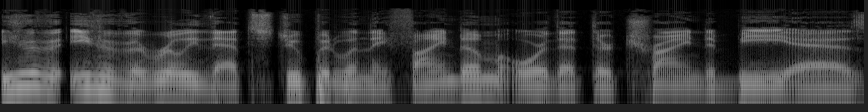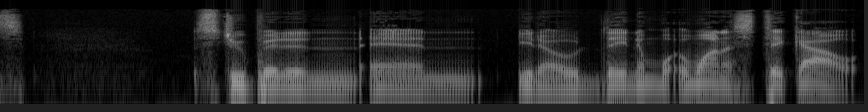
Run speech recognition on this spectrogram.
either either they're really that stupid when they find them, or that they're trying to be as stupid and and you know they don't want to stick out.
